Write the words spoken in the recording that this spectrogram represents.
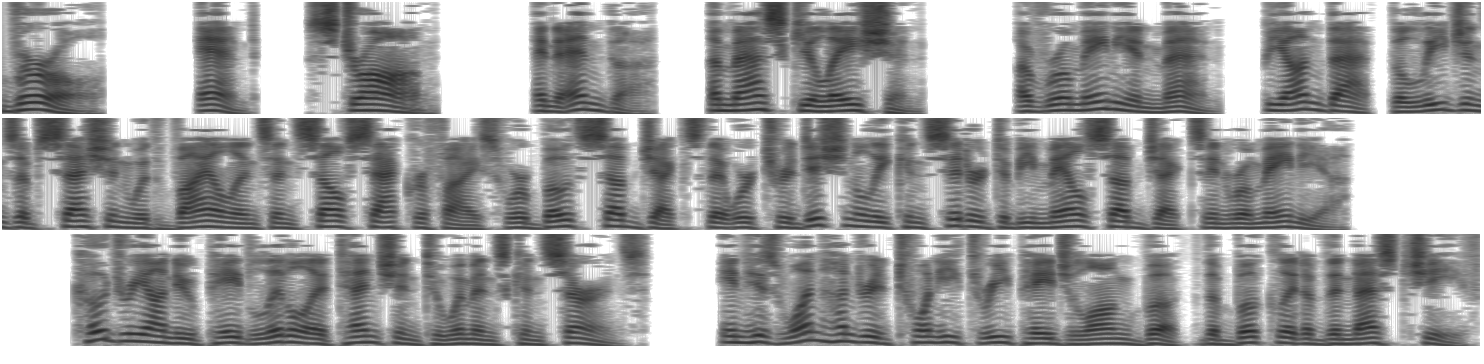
«virile» and «strong» and end the «emasculation» of Romanian men. Beyond that, the Legion's obsession with violence and self-sacrifice were both subjects that were traditionally considered to be male subjects in Romania. Codreanu paid little attention to women's concerns. In his 123-page-long book The Booklet of the Nest Chief,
